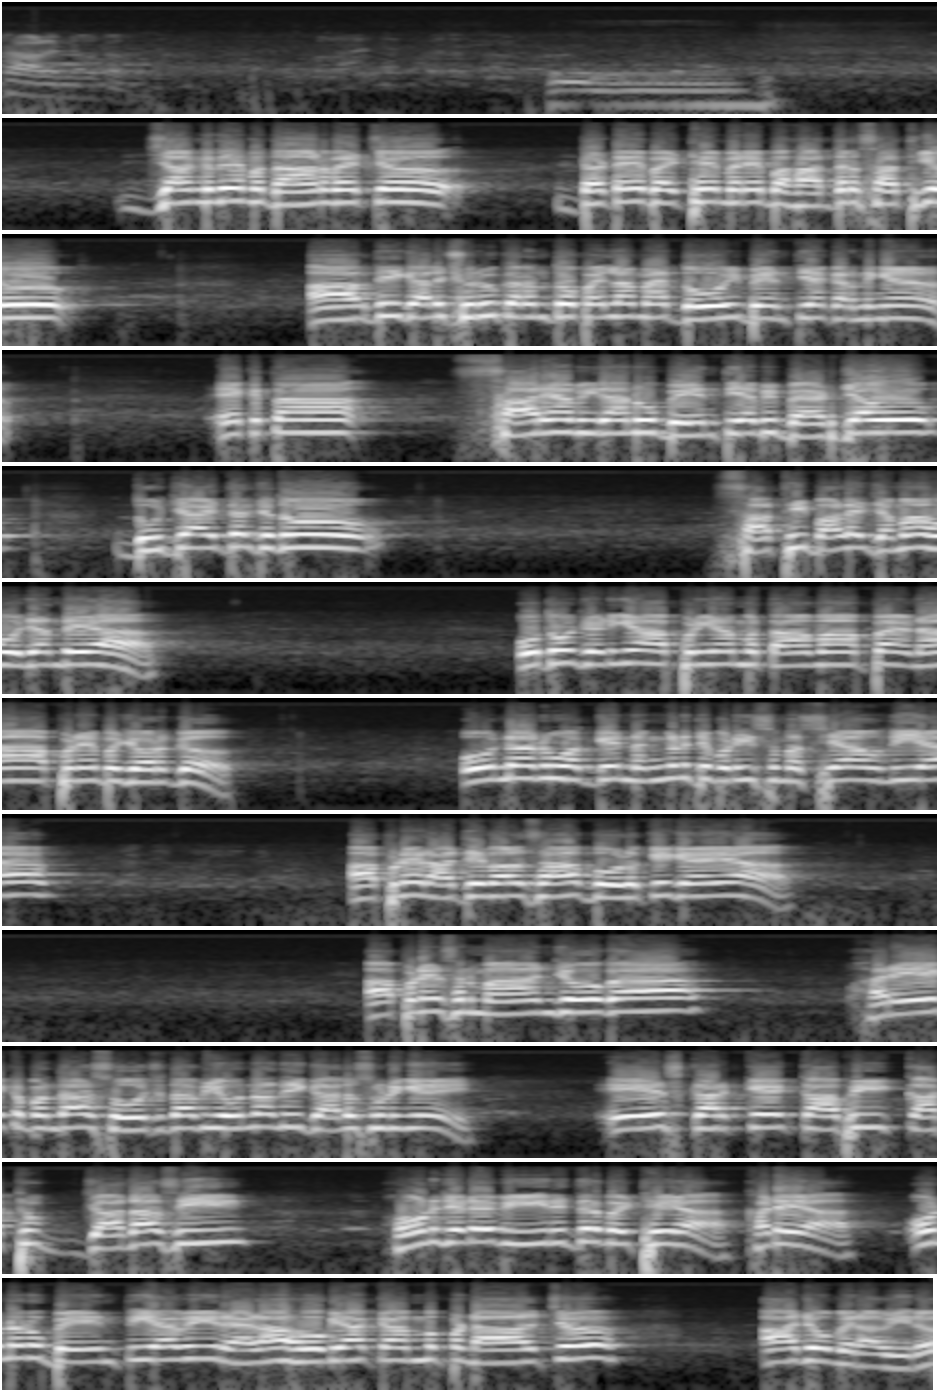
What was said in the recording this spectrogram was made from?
ਬਿਠਾ ਲੈਣੇ ਬਿਠਾ ਜੰਗ ਦੇ ਮੈਦਾਨ ਵਿੱਚ ਡਟੇ ਬੈਠੇ ਮੇਰੇ ਬਹਾਦਰ ਸਾਥੀਓ, ਆਪਦੀ ਗੱਲ ਸ਼ੁਰੂ ਕਰਨ ਤੋਂ ਪਹਿਲਾਂ ਮੈਂ ਦੋ ਹੀ ਬੇਨਤੀਆਂ ਕਰਨੀਆਂ। ਇੱਕ ਤਾਂ ਸਾਰਿਆਂ ਵੀਰਾਂ ਨੂੰ ਬੇਨਤੀ ਹੈ ਵੀ ਬੈਠ ਜਾਓ। ਦੂਜਾ, ਇੱਧਰ ਜਦੋਂ ਸਾਥੀ ਬਾਲੇ ਜਮਾ ਹੋ ਜਾਂਦੇ ਆ, ਉਦੋਂ ਜਿਹੜੀਆਂ ਆਪਣੀਆਂ ਮਤਾਵਾਂ, ਭੈਣਾਂ, ਆਪਣੇ ਬਜ਼ੁਰਗ ਉਹਨਾਂ ਨੂੰ ਅੱਗੇ ਲੰਘਣ 'ਚ ਬੜੀ ਸਮੱਸਿਆ ਆਉਂਦੀ ਆ। ਆਪਣੇ ਰਾਜੇਵਾਲ ਸਾਹਿਬ ਬੋਲ ਕੇ ਗਏ ਆ। ਆਪਣੇ ਸਨਮਾਨਯੋਗ ਆ। ਹਰੇਕ ਬੰਦਾ ਸੋਚਦਾ ਵੀ ਉਹਨਾਂ ਦੀ ਗੱਲ ਸੁਣੀਏ। ਇਸ ਕਰਕੇ ਕਾਫੀ ਇਕੱਠ ਜ਼ਿਆਦਾ ਸੀ। ਹੁਣ ਜਿਹੜੇ ਵੀਰ ਇੱਧਰ ਬੈਠੇ ਆ, ਖੜੇ ਆ, ਉਹਨਾਂ ਨੂੰ ਬੇਨਤੀ ਆ ਵੀ ਰੈਲਾ ਹੋ ਗਿਆ ਕੰਮ ਪੰਡਾਲ 'ਚ। ਆ ਜਾਓ ਮੇਰਾ ਵੀਰ,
